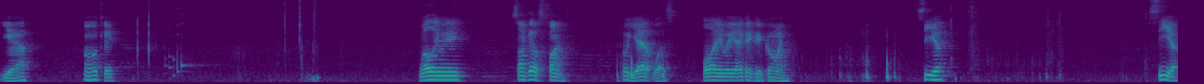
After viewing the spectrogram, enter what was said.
Yeah. Oh, okay. Well, anyway, Sonic, that was fun. Oh, yeah, it was. Well, anyway, I gotta get going. See ya. See ya.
